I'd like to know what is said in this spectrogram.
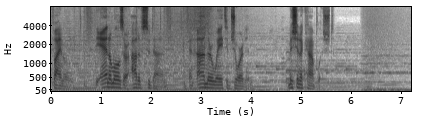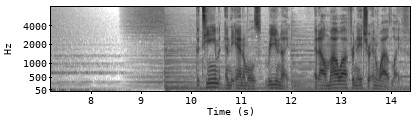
Finally, the animals are out of Sudan and on their way to Jordan. Mission accomplished. The team and the animals reunite at Al Mawa for Nature and Wildlife,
